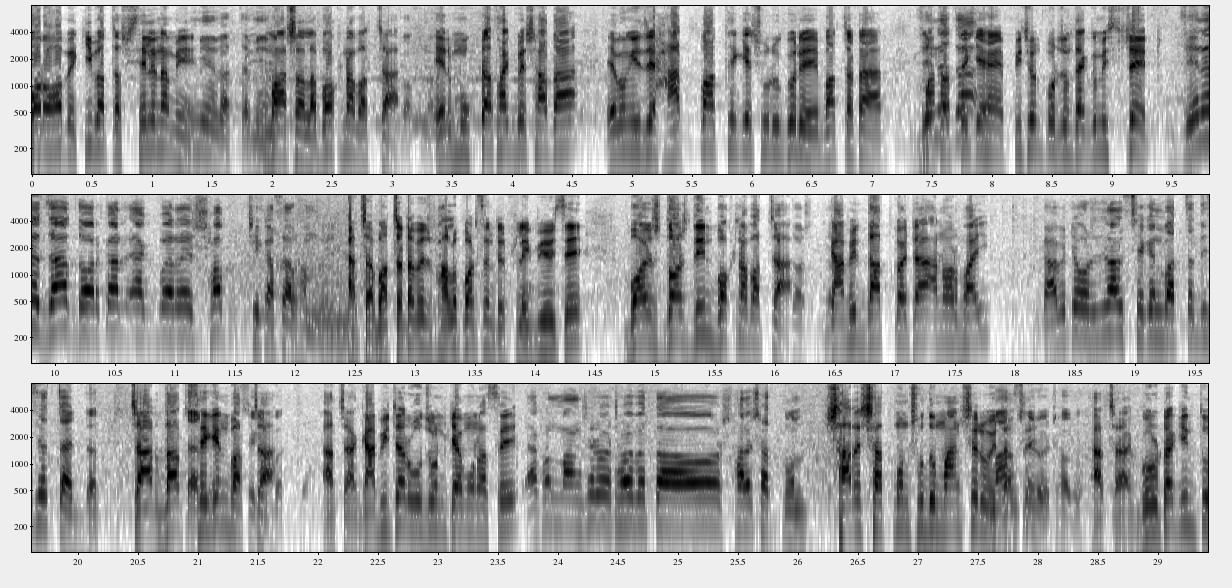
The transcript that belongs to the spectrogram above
বড় হবে কি বাচ্চা? ছেলে না মেয়ে? মাশাল্লাহ বকনা বাচ্চা। এর মুখটা থাকবে সাদা এবং এই যে হাত পা থেকে শুরু করে বাচ্চাটার মাথা থেকে হ্যাঁ পিছন পর্যন্ত একদম স্ট্রেট জেনে যা দরকার একবারে সব ঠিক আছে আলহামদুলিল্লাহ। আচ্ছা বাচ্চাটা বেশ ভালো পার্সেন্টের ফ্লেগবি হয়েছে। বয়স দশ দিন বকনা বাচ্চা। গাভীর দাঁত কয়টা আনোয়ার ভাই? গাভিটা অরিজিনাল সেকেন্ড বাচ্চা দিছে চার দাঁত। চার দাঁত সেকেন্ড বাচ্চা। আচ্ছা গাভীটার ওজন কেমন আছে? এখন মাংসের ওয়েট হবে তাও সাড়ে সাত মন সাড়ে সাত মন শুধু মাংসের ওয়েট আছে। আচ্ছা গরুটা কিন্তু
